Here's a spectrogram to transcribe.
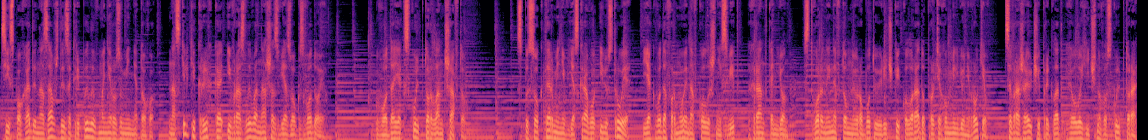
Ці спогади назавжди закріпили в мені розуміння того, наскільки крихка і вразлива наша зв'язок з водою. Вода як скульптор ландшафту. Список термінів яскраво ілюструє, як вода формує навколишній світ, Гранд Каньйон, створений невтомною роботою річки Колорадо протягом мільйонів років, це вражаючий приклад геологічного скульптора,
